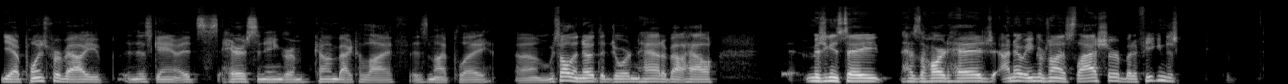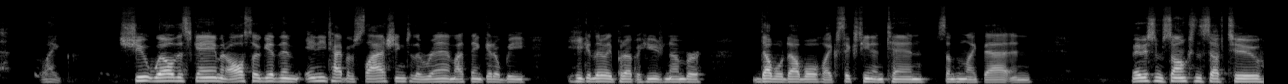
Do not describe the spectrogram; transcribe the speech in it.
Yeah, points per value in this game. It's Harrison Ingram coming back to life is my play. Um, we saw the note that Jordan had about how Michigan State has a hard hedge. I know Ingram's not a slasher, but if he can just like shoot well this game and also give them any type of slashing to the rim, I think it'll be he could literally put up a huge number, double double, like 16 and 10, something like that. And maybe some songs and stuff too.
